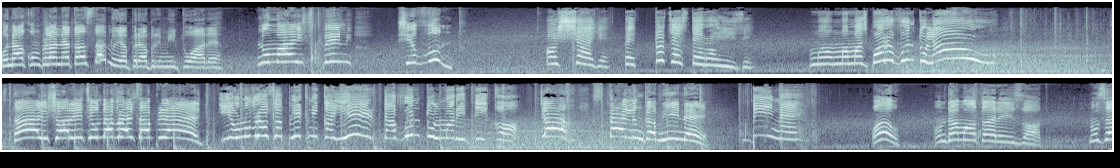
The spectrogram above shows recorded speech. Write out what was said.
până acum planeta asta nu e prea primitoare. Numai spini și vânt. Așa e, pe toți asteroizii. Mă, mă, mă zboară vântul, au! Stai, ușoriți, unde vrei să pleci? Eu nu vreau să plec nicăieri, dar vântul mă ridică Da, stai lângă mine Bine, Oh, unde am aterizat? Nu se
